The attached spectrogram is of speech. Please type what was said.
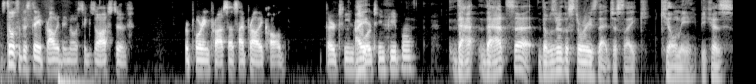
still to this day probably the most exhaustive reporting process. I probably called 13, 14 I, people. That that's uh those are the stories that just like kill me because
